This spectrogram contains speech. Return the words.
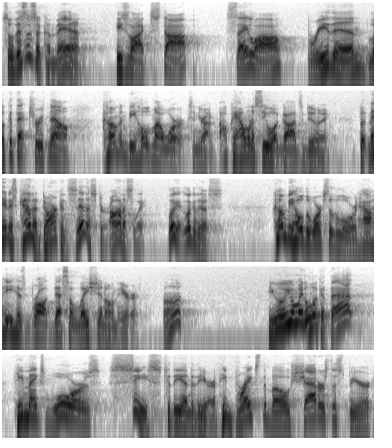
So this is a command. He's like, stop, Selah, breathe in, look at that truth. Now, come and behold my works. And you're like, okay, I want to see what God's doing. But man, it's kind of dark and sinister, honestly. Look at, look at this. Come behold the works of the Lord, how he has brought desolation on the earth. Huh? You, you want me to look at that? He makes wars cease to the end of the earth. He breaks the bow, shatters the spear,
